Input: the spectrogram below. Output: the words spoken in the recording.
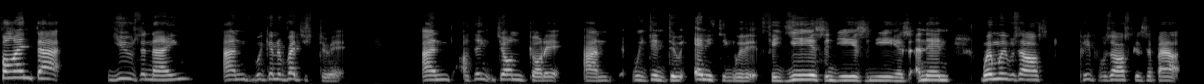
find that username, and we're going to register it. And I think John got it and we didn't do anything with it for years and years and years. And then when we was asked people was asking us about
